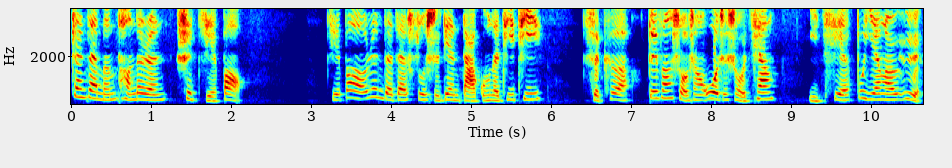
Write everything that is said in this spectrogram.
站在门旁的人是捷豹，捷豹认得在素食店打工的 T T，此刻对方手上握着手枪。一切不言而喻。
